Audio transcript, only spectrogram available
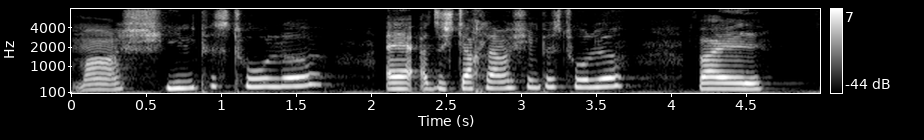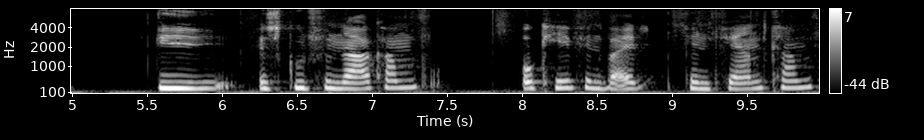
Maschinenpistole, äh, also Stachler-Maschinenpistole, weil die ist gut für Nahkampf, okay für den, Weit für den Fernkampf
